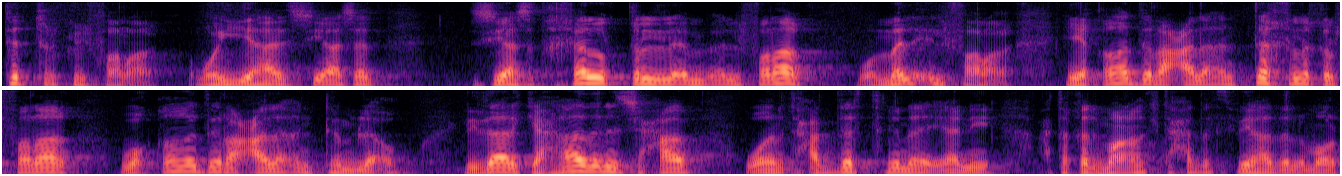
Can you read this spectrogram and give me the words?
تترك الفراغ وهي هذه سياسة سياسة خلق الفراغ وملء الفراغ. هي قادرة على أن تخلق الفراغ وقادرة على أن تملأه. لذلك هذا الانسحاب وأنا تحدثت هنا يعني أعتقد معك تحدثت في هذا الأمر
